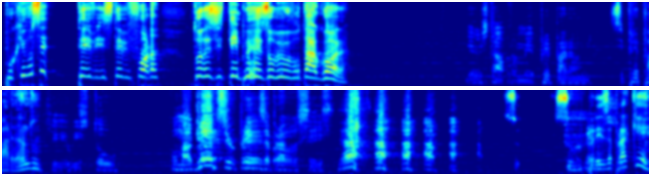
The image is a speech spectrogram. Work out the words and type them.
por que você teve, esteve fora todo esse tempo e resolveu voltar agora? Eu estava me preparando. Se preparando? Eu estou com uma grande surpresa para vocês. Surpresa para quê?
